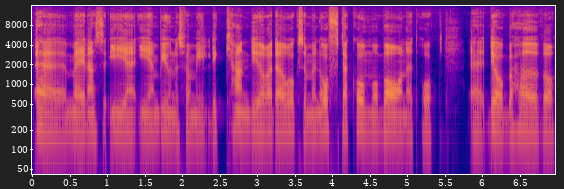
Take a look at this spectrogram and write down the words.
Eh, Medan i, i en bonusfamilj, det kan det göra där också, men ofta kommer barnet och eh, då behöver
